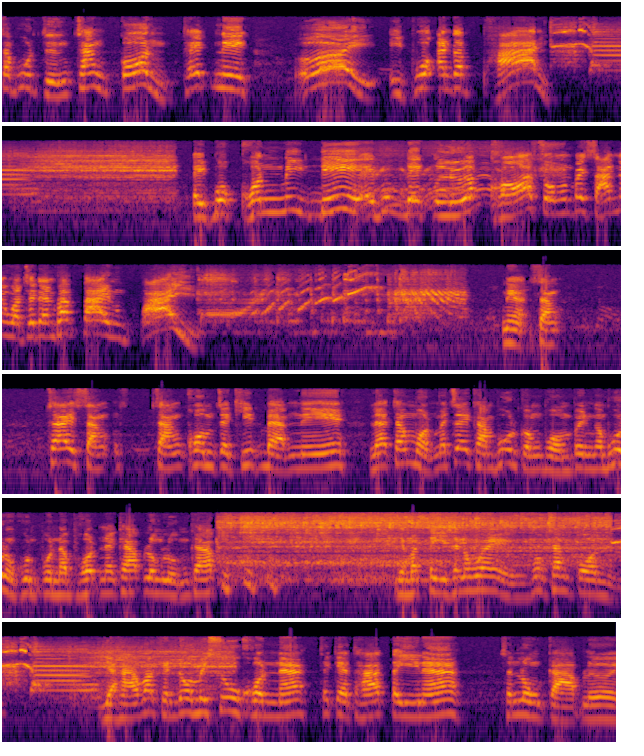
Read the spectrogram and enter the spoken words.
ถ้าพูดถึงช่างกลเทคนิคเอ้ยไอพวกอันธพาลไอพวกคนไม่ดี ไอพวกเด็กเหลือขอส่งมันไปสามจังหวัดชายแดนภาคใต้มึงไป เนี่ยสังใช่สังสังคมจะคิดแบบนี้ และทั้งหมดไม่ใช่คำพูดของผม เป็นคำพูดของคุณปุณพจน์นะครับ ลงหลุมครับ อย่ามาตีฉันนะเว้ยพวกช่างกล อย่าหาว่าเคนโดไม่สู้คนนะ ถ้าแกท้าตีนะ ฉันลงกราบเลย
